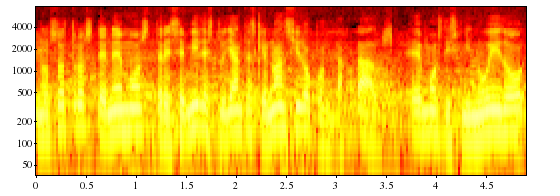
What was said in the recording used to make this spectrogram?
nosotros tenemos 13.000 estudiantes que no han sido contactados. Hemos disminuido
